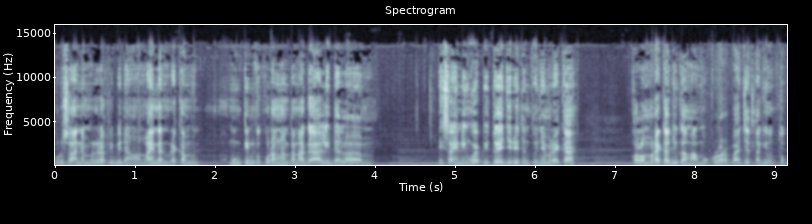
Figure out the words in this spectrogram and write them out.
perusahaan yang bergerak di bidang online dan mereka mungkin kekurangan tenaga ahli dalam designing web itu ya. Jadi tentunya mereka kalau mereka juga nggak mau keluar budget lagi untuk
